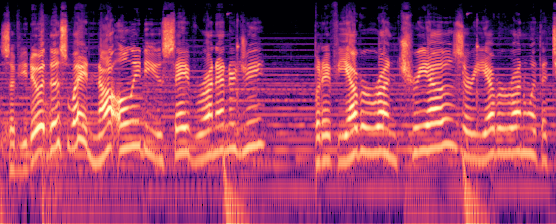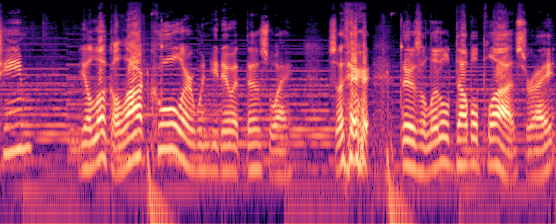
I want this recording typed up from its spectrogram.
So if you do it this way, not only do you save run energy, but if you ever run trios or you ever run with a team, you'll look a lot cooler when you do it this way. So there, there's a little double plus, right?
